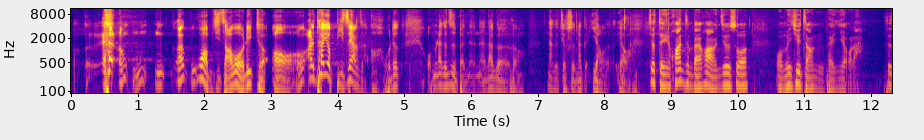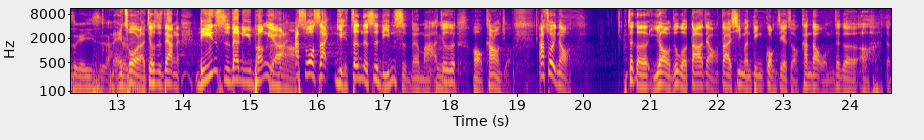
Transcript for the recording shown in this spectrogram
嗯嗯嗯啊，我不知道我你哦，啊他又比这样子哦，我的我们那个日本人的那个那个就是那个要要，就等于换成白话文就是说，我们去找女朋友啦，是这个意思啊？没错了，就是这样的临时的女朋友啊，啊说实在也真的是临时的嘛，就是哦看到就啊，所以呢。这个以后，如果大家这样在西门町逛街的时候，看到我们这个啊，等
